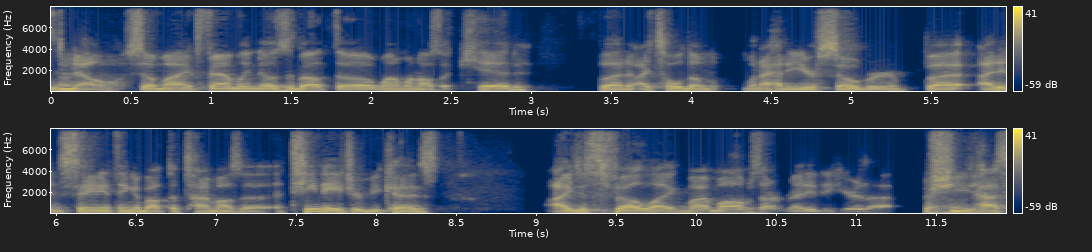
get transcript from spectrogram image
no so my family knows about the one when i was a kid but i told them when i had a year sober but i didn't say anything about the time i was a, a teenager because i just felt like my mom's not ready to hear that she uh-huh. has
